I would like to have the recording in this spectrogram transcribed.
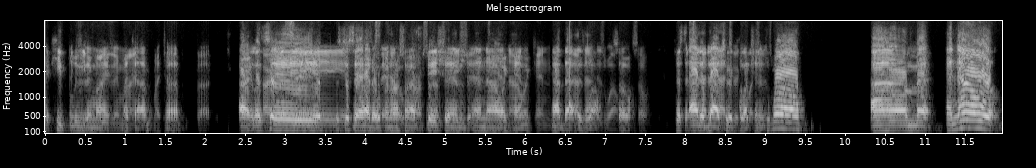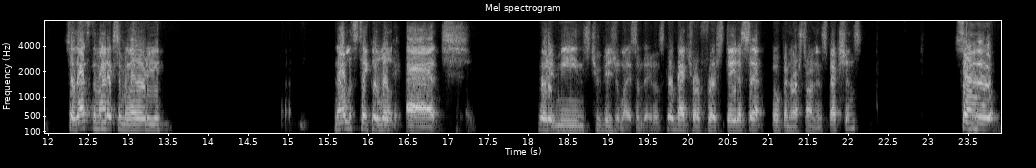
I keep losing my, my tab, my tab. All right, let's say, let's just say I had open restaurant applications and now I can add that as well. So just added that to a collection as well. Um, and now, so that's thematic similarity. Now let's take a look at what it means to visualize some data. Let's go back to our first data set, open restaurant inspections. So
